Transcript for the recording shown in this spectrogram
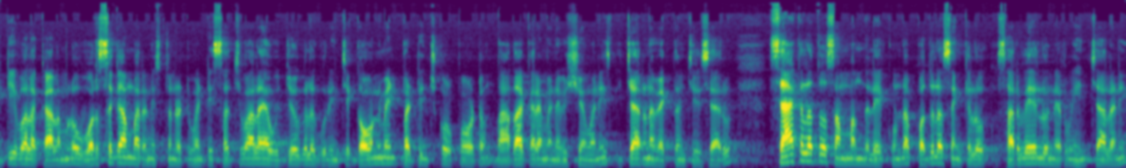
ఇటీవల కాలంలో వరుసగా మరణిస్తున్నటువంటి సచివాలయ ఉద్యోగుల గురించి గవర్నమెంట్ పట్టించుకోకపోవడం బాధాకరమైన విషయమని విచారణ వ్యక్తం చేశారు. శాఖలతో సంబంధం లేకుండా పదుల సంఖ్యలో సర్వేలు నిర్వహించాలని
